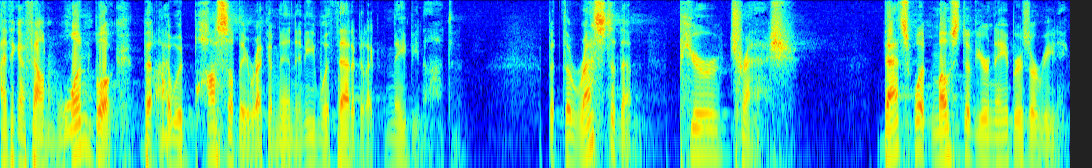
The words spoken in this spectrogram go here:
I think I found one book that I would possibly recommend, and even with that, I'd be like, maybe not. But the rest of them, pure trash. That's what most of your neighbors are reading.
